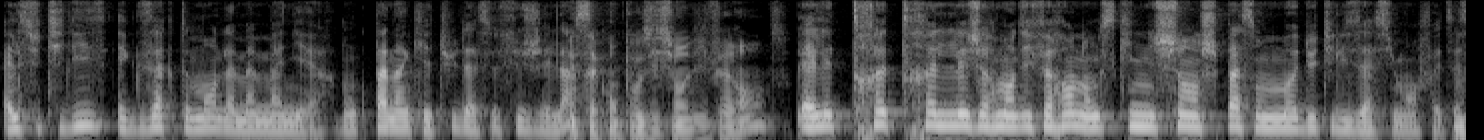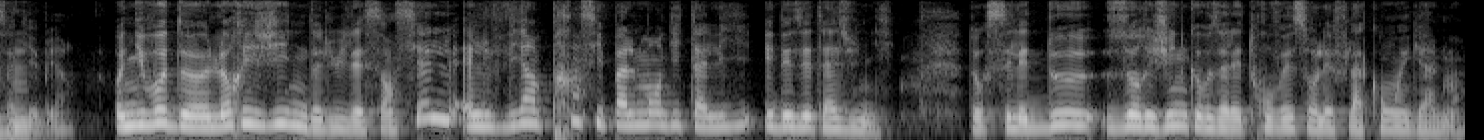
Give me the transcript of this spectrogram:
Elle s'utilise exactement de la même manière. Donc, pas d'inquiétude à ce sujet-là. Et sa composition est différente? Elle est très, très légèrement différente, donc ce qui ne change pas son mode d'utilisation, en fait. C'est ça Mhm. qui est bien. Au niveau de l'origine de l'huile essentielle, elle vient principalement d'Italie et des États-Unis. Donc, c'est les deux origines que vous allez trouver sur les flacons également.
